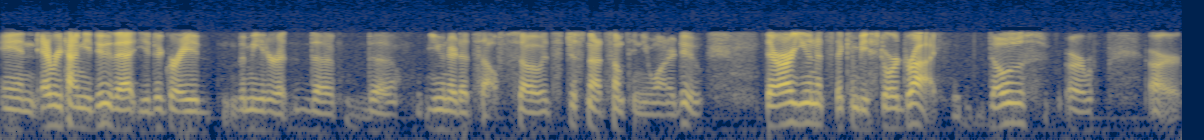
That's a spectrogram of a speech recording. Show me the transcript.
And every time you do that, you degrade the meter the the unit itself. So it's just not something you want to do. There are units that can be stored dry. Those are are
